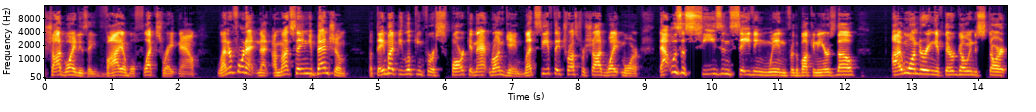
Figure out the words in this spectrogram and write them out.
Rachaad White is a viable flex right now Leonard Fournette, I'm not saying you bench him, but they might be looking for a spark in that run game. Let's see if they trust Rachaad White more. That was a season saving win for the Buccaneers, though. I'm wondering if they're going to start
